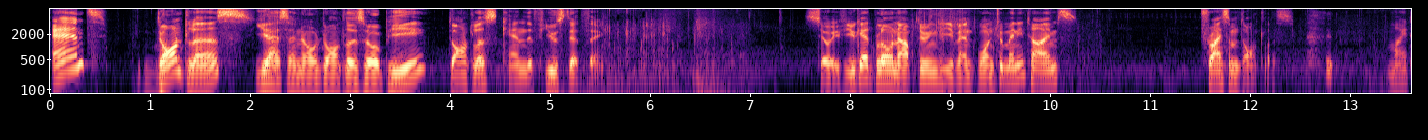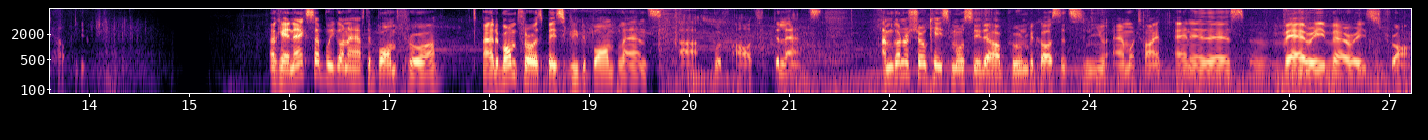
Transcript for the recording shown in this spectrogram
And Dauntless, yes I know Dauntless OP, Dauntless can defuse that thing. So if you get blown up during the event one too many times, try some Dauntless. Might help you. Okay, next up we're gonna have the Bomb Thrower. Uh, the Bomb Thrower is basically the bomb lance uh, without the lance. I'm gonna showcase mostly the Harpoon because it's a new ammo type and it is very, very strong.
